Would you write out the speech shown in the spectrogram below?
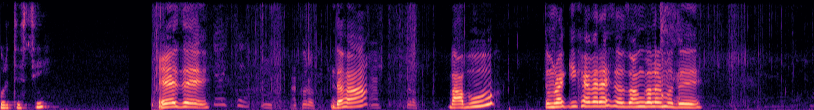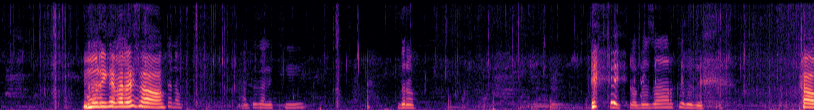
করতেছি। এই যে বাবু, তোমরা কি খাইবে রাইছো জঙ্গলের মধ্যে? মুড়ি খাইবে রাইছো খাও।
